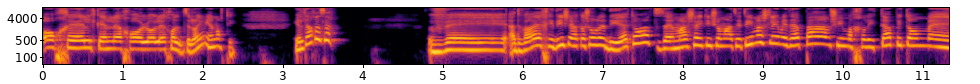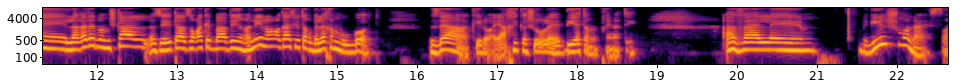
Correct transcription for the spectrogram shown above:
אוכל, כן לאכול, לא לאכול, זה לא עניין אותי. ילדה רזה. והדבר היחידי שהיה קשור לדיאטות זה מה שהייתי שומעת את אימא שלי מדי פעם שהיא מחליטה פתאום אה, לרדת במשקל אז היא הייתה זורקת באוויר אני לא נוגעת יותר בלחם ועוגות זה כאילו היה הכי קשור לדיאטה מבחינתי אבל אה, בגיל 18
